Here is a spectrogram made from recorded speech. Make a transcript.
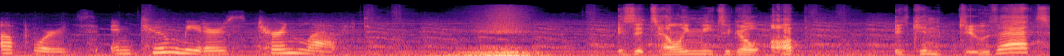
Upwards. In two meters, turn left. Is it telling me to go up? It can do that?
